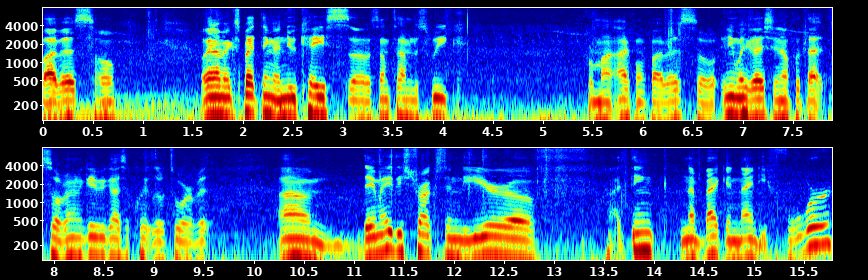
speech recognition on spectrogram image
5S. So, and I'm expecting a new case uh, sometime this week for my iPhone 5S. So, anyway, guys, enough with that. So, we're gonna give you guys a quick little tour of it. Um, they made these trucks in the year of, I think, back in '94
